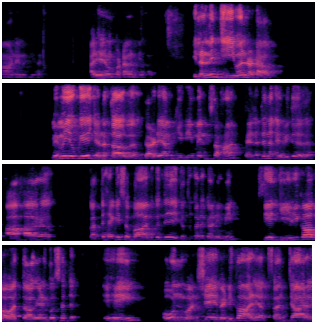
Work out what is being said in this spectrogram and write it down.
ආ නෑ මේක හරියට. හරි හරි මම පටන් ගන්න කියලා. ඊළඟින් ජීවන රටාව මෙම යුගයේ ජනතාව දඩයම් කිරීමෙන් සහ තැන තැන ඇවිද ආහාර ගත හැකි ස්වභාවික දේ එකතු කර ගනිමින් සිය ජීවිකාව පවත්වාගෙන ගොස් ඇත. එහෙයින් ඔවුන් වර්ෂයේ වැඩි කාලයක් සංචාරක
